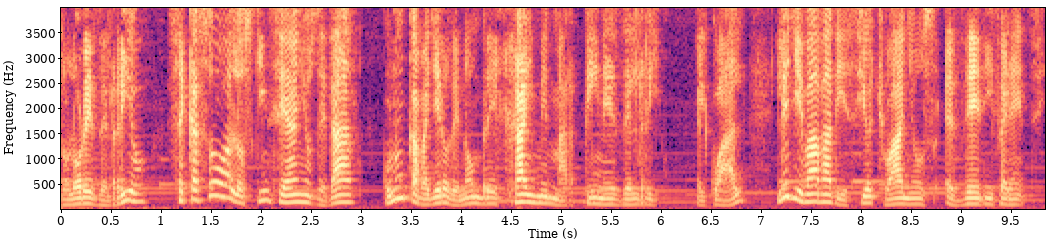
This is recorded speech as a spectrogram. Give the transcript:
Dolores del Río se casó a los 15 años de edad con un caballero de nombre Jaime Martínez del Río, el cual le llevaba 18 años de diferencia.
